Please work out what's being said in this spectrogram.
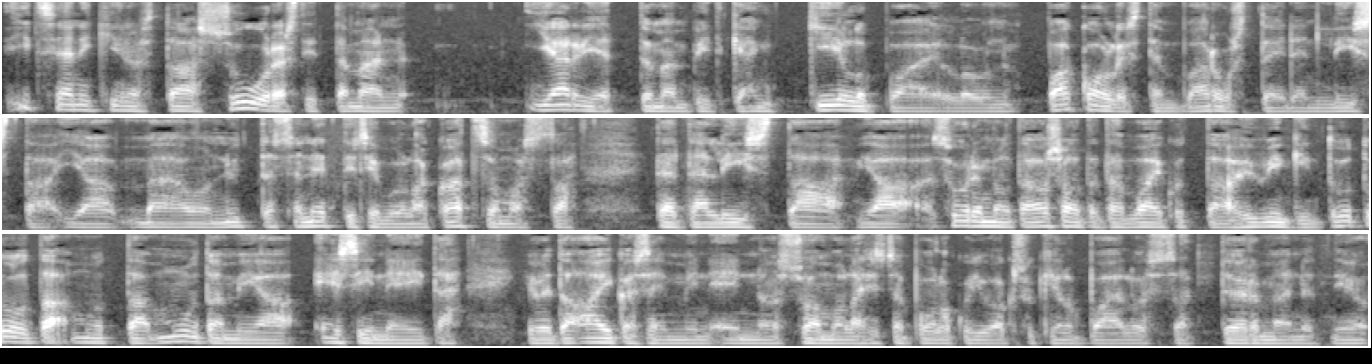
Itseäni kiinnostaa suuresti tämän järjettömän pitkän kilpailun pakollisten varusteiden lista ja mä oon nyt tässä nettisivuilla katsomassa tätä listaa ja suurimmalta osalta tätä vaikuttaa hyvinkin tutulta, mutta muutamia esineitä, joita aikaisemmin en ole suomalaisissa polkujuoksukilpailuissa törmännyt, niin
